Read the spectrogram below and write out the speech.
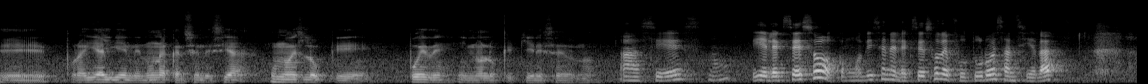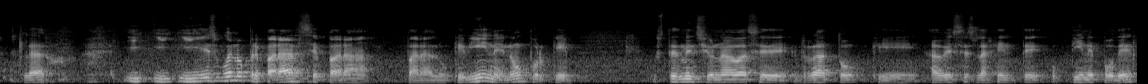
Eh, por ahí alguien en una canción decía, uno es lo que puede y no lo que quiere ser, ¿no? Así es, ¿no? Y el exceso, como dicen, el exceso de futuro es ansiedad. Claro. Y, y, y es bueno prepararse para, para lo que viene, ¿no? Porque Usted mencionaba hace rato que a veces la gente obtiene poder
